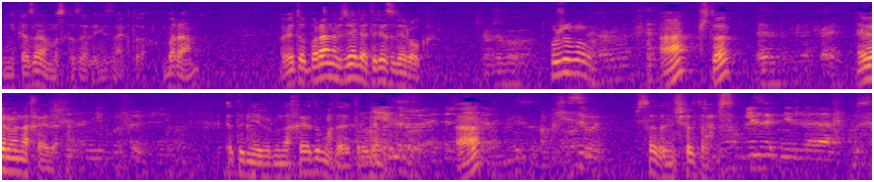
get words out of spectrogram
не коза, мы сказали, не знаю кто, баран. У этого барана взяли, отрезали рог. Живого. У живого. А? Что? Эвер Менахай, да. Не кушают же его. Это не Эвер Менахай, я думаю, да, это проблема. А? это, ничего страшного. Вкуса.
